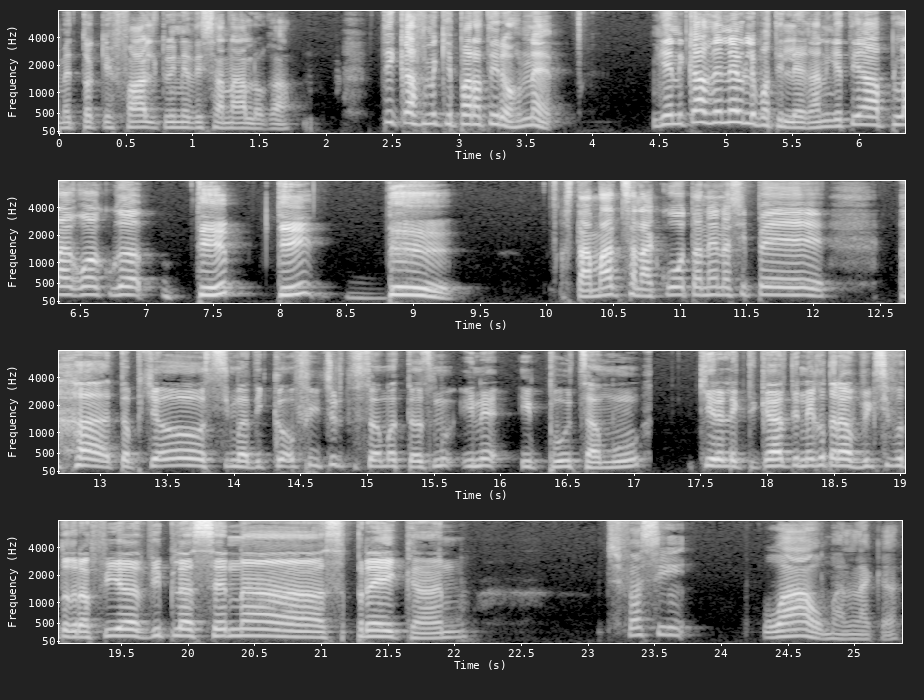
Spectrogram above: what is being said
με το κεφάλι του είναι δυσανάλογα. Τι κάθομαι και παρατηρώ, ναι. Γενικά δεν έβλεπα τι λέγανε γιατί απλά εγώ άκουγα τι, τι, δε. Σταμάτησα να ακούω όταν ένας είπε το πιο σημαντικό feature του σώματός μου είναι η πούτσα μου. Κυριολεκτικά την έχω τραβήξει φωτογραφία δίπλα σε ένα spray can. Σε φάση, wow μαλάκα.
